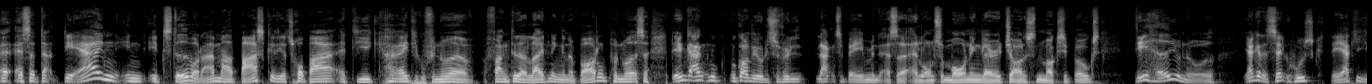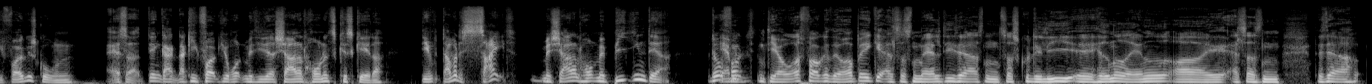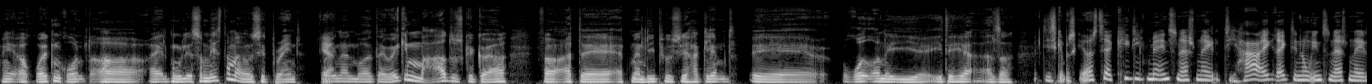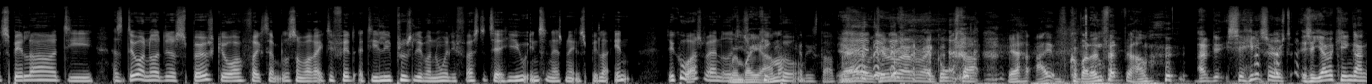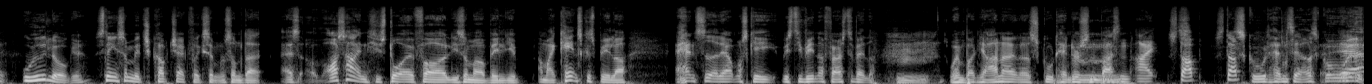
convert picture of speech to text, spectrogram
øh, altså, der, det er en, en, et sted, hvor der er meget basket. Jeg tror bare, at de ikke har rigtig kunne finde ud af at fange det der lightning in a bottle på en måde. Altså, det er engang, nu, nu går vi jo selvfølgelig langt tilbage, men altså Alonso Mourning, Larry Johnson, Moxie Bogues, det havde jo noget. Jeg kan da selv huske, da jeg gik i folkeskolen, altså dengang, der gik folk jo rundt med de der Charlotte Hornets-kasketter. Det, der var det sejt med Charlotte Hornet, med bien der. Det var Jamen, folk, de har jo også fucket det op, ikke? Altså sådan med alle de der, sådan, så skulle de lige øh, hedde noget andet, og øh, altså sådan det der med at ryggen rundt og, og alt muligt. Så mister man jo sit brand på Ja. en eller anden måde. Der er jo ikke meget, du skal gøre, for at, øh, at man lige pludselig har glemt øh, rødderne i, øh, i det her. Altså, de skal måske også til at kigge lidt mere internationalt. De har ikke rigtig nogen internationale spillere. De, altså det var noget af det, der Spurs gjorde, for eksempel, som var rigtig fedt, at de lige pludselig var nogle af de første til at hive internationale spillere ind. Det kunne også være noget, men de skulle kigge på. kan de starte ja, det, det ville være en god start. Ja, ej, hvordan fandt vi ham? Ej, det, se, helt seriøst, altså jeg vil ikke engang udelukke sådan en som Mitch Kupchak for eksempel, som der altså, også har en historie for ligesom at vælge amerikanske spillere, han sidder der måske, hvis de vinder førstevalget, hmm, Wembanyama eller Scoot Henderson, mm. bare sådan, ej, stop, stop. Scoot, han ser også god ud. Ja.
